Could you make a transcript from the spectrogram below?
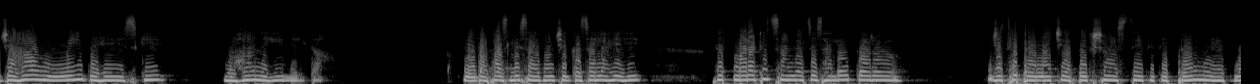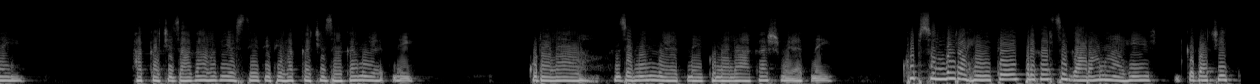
जहां उम्मीद है इसकी वहां नहीं मिलता। मेधा फाजली साहेबांची गझल आहे ही. ह्यात मराठीत सांगायचं झालं तर जिथे प्रेमाची अपेक्षा असते तिथे प्रेम मिळत नाही. हक्काची जागा हवी असते तिथे हक्काची जागा मिळत नाही. कुणाला जमीन मिळत नाही कुणाला आकाश मिळत नाही. खूप सुंदर आहे ते एक प्रकारचं गाराणं आहे. कदाचित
